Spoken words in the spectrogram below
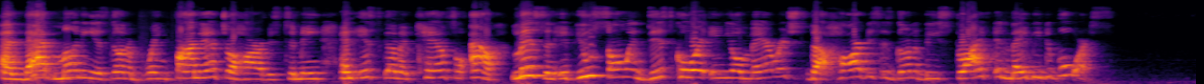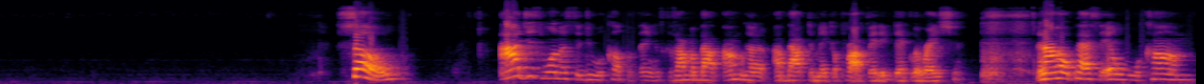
and that money is going to bring financial harvest to me, and it's going to cancel out. Listen, if you sow in discord in your marriage, the harvest is going to be strife and maybe divorce. So, I just want us to do a couple things because I'm about I'm gonna about to make a prophetic declaration. And I hope Pastor Edwin will come.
